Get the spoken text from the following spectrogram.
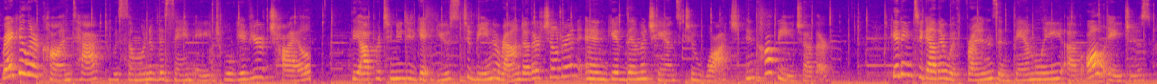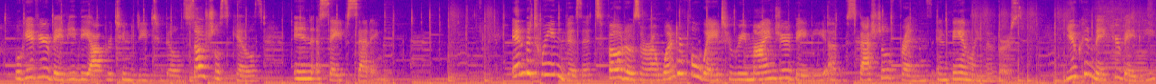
Regular contact with someone of the same age will give your child the opportunity to get used to being around other children and give them a chance to watch and copy each other. Getting together with friends and family of all ages will give your baby the opportunity to build social skills in a safe setting. In between visits, photos are a wonderful way to remind your baby of special friends and family members. You can make your baby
